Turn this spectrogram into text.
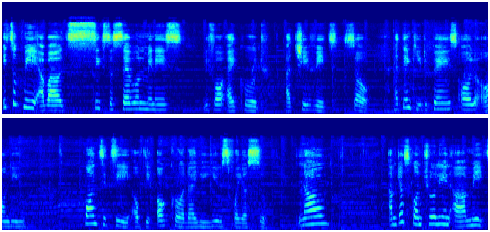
it took me about six to seven minutes before I could achieve it. So I think it depends all on the quantity of the okra that you use for your soup. Now I'm just controlling our meat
